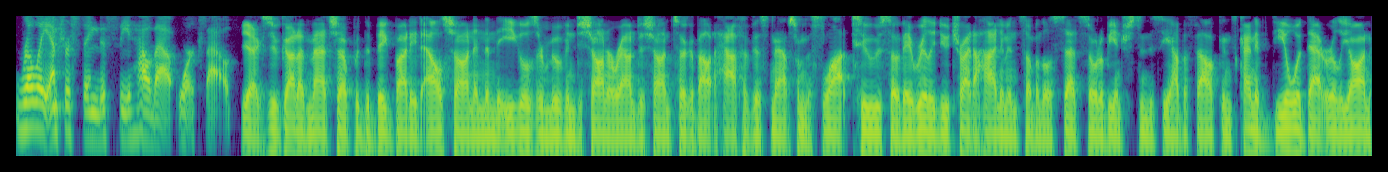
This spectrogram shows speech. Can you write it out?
really interesting to see how that works out. Yeah, because you've got to match up with the big bodied Alshon, and then the Eagles are moving DeSean around. DeSean took about half of his snaps from the slot, too. So they really do try to hide him in some of those sets. So it'll be interesting to see how the Falcons kind of deal with that early on.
